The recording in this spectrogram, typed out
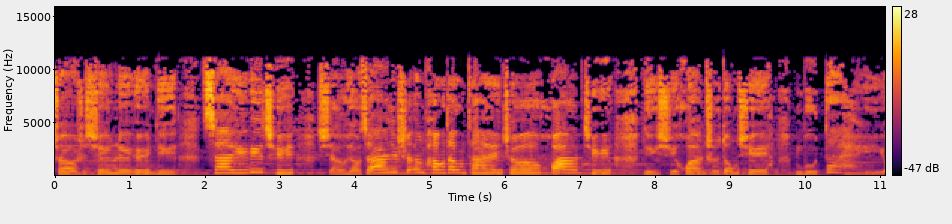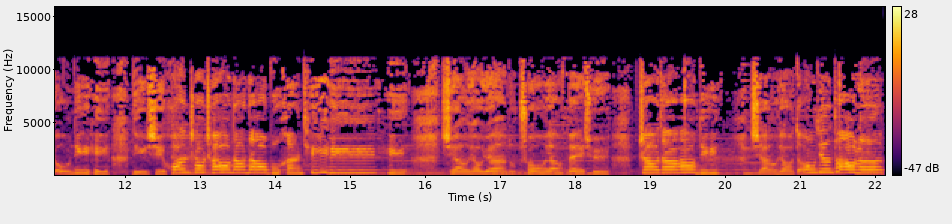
收拾行李与你在一起，想要在你身旁等待着换季。你喜欢吃东西不带有你，你喜欢吵吵闹闹不喊停。想要远渡重洋飞去找到你，想要冬天到了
